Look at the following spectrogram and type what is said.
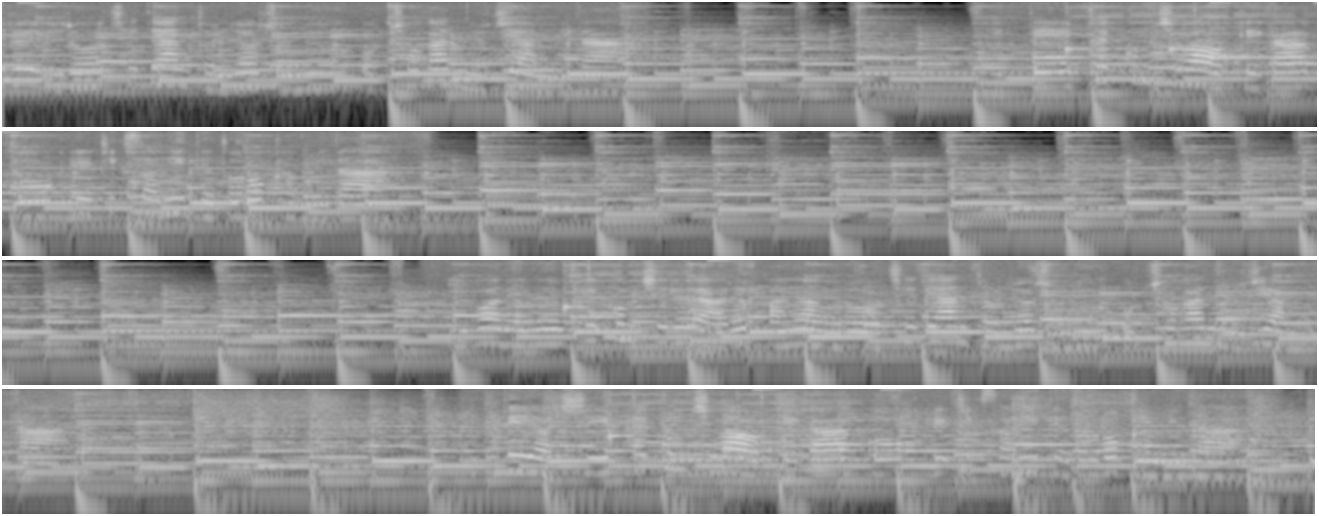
팔꿈치를 위로 최대한 돌려준 후 5초간 유지합니다. 이때 팔꿈치와 어깨가 꼭 일직선이 되도록 합니다. 이번에는 팔꿈치를 아랫 방향으로 최대한 돌려준 후 5초간 유지합니다. 이때 역시 팔꿈치와 어깨가 꼭 일직선이 되도록 합니다.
